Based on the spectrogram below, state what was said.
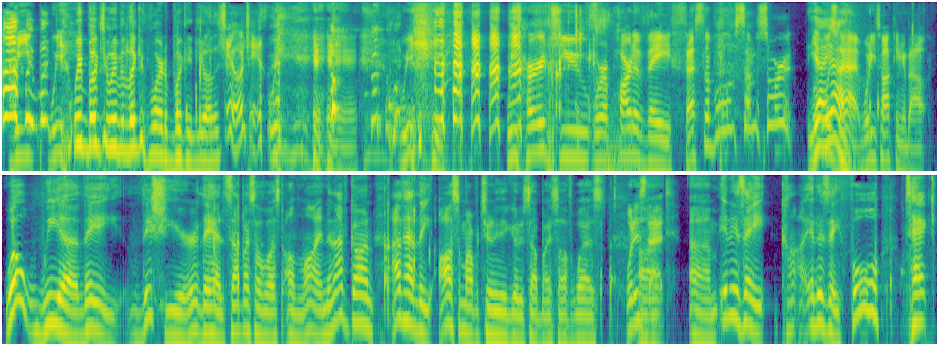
we, booked- we, we booked you. We've been looking forward to booking you on the show, Jason. we, we, we heard you were a part of a festival of some sort. What Yeah, was yeah. that? What are you talking about? Well, we uh they this year they had South by Southwest online, and I've gone. I've had the awesome opportunity to go to South by Southwest. What is Uh, that? Um, it is a it is a full tech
